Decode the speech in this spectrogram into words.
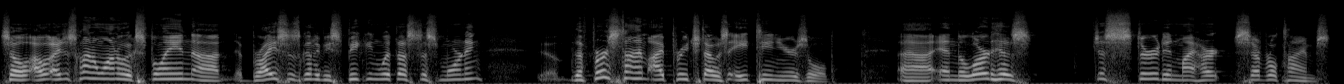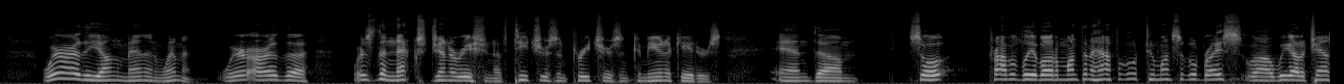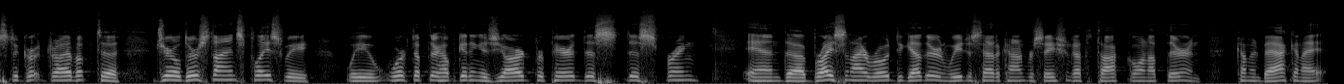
So I, I just kind of want to explain. Uh, Bryce is going to be speaking with us this morning. The first time I preached, I was 18 years old. Uh, and the Lord has just stirred in my heart several times. Where are the young men and women? Where are the where's the next generation of teachers and preachers and communicators? And um, so probably about a month and a half ago, two months ago, Bryce, uh, we got a chance to gr- drive up to Gerald Durstein's place. We we worked up there, helped getting his yard prepared this this spring, and uh, Bryce and I rode together, and we just had a conversation, got to talk going up there and coming back, and I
